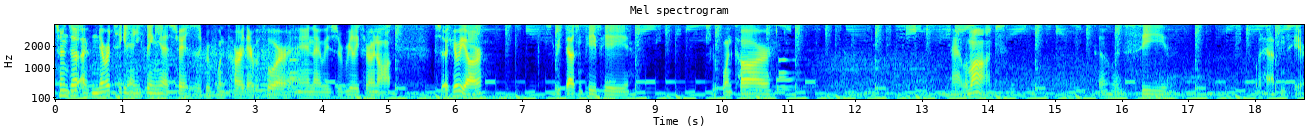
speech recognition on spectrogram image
Turns out I've never taken anything as fast as a Group 1 car there before, and I was really thrown off. So here we are, 3000 pp, Group 1 car, at Le Mans. So let's see what happens here.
